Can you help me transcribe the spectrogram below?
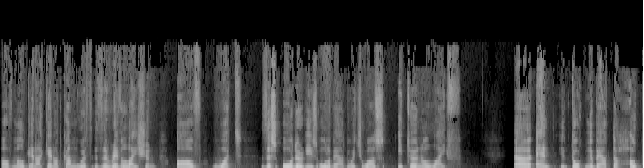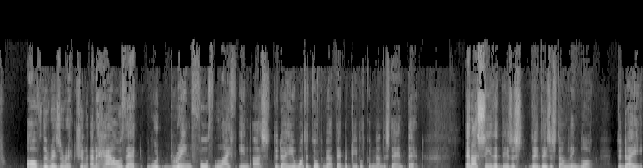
of milk, and I cannot come with the revelation of what this order is all about, which was eternal life. Uh, and talking about the hope of the resurrection and how that would bring forth life in us today. He wanted to talk about that, but people couldn't understand that. And I see that there's a, there's a stumbling block today,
